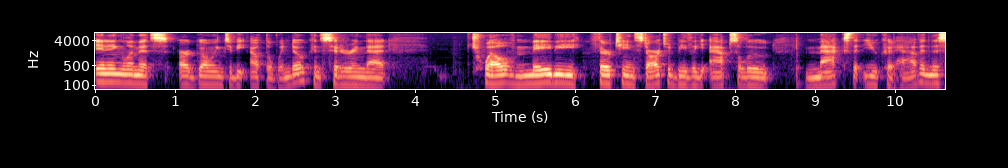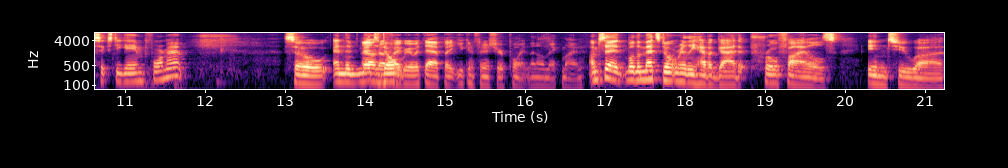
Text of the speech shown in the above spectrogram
inning limits are going to be out the window, considering that 12, maybe 13 starts would be the absolute max that you could have in this 60 game format. So, and the I don't Mets know don't. if I agree with that, but you can finish your point, and then I'll make mine. I'm saying, well, the Mets don't really have a guy that profiles into uh,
